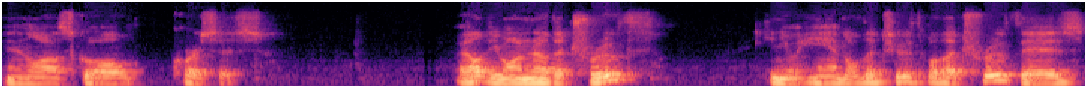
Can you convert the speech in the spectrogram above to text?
in law school courses. Well, do you want to know the truth? Can you handle the truth? Well, the truth is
